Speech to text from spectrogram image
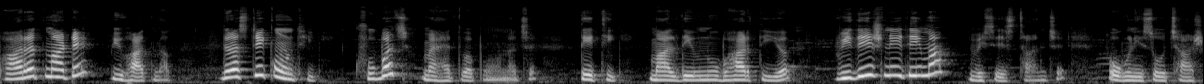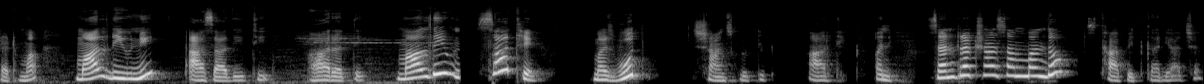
ભારત માટે વ્યૂહાત્મક દ્રષ્ટિકોણથી ખૂબ જ મહત્વપૂર્ણ છે. તેથી માલદીવનું ભારતીય વિદેશ નીતિમાં વિશેષ સ્થાન છે. ઓગણીસો છાસઠમાં માલદીવની આઝાદીથી ભારતે માલદીવ સાથે મજબૂત સાંસ્કૃતિક, આર્થિક અને સંરક્ષણ સંબંધો સ્થાપિત કર્યા છે.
